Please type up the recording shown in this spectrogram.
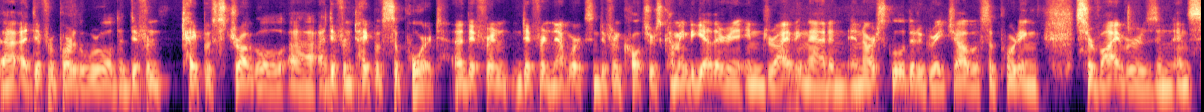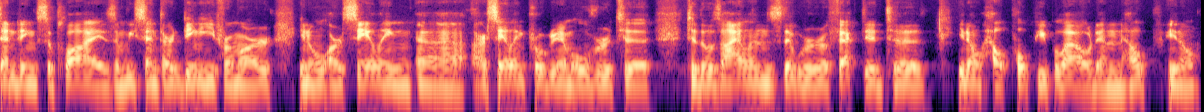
uh, a different part of the world, a different type of struggle, uh, a different type of support, a different different networks and different cultures coming together in, in, driving that. And, and our school did a great job of supporting survivors and, and sending supplies. And we sent our dinghy from our, you know, our sailing, uh, our sailing program over to to those islands that were affected to you know help pull people out and help you know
